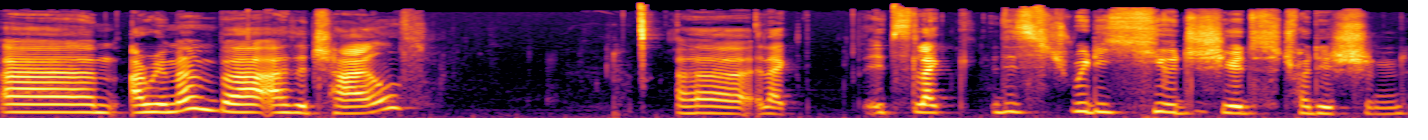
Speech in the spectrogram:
Um, I remember as a child, uh, like it's like this really huge, huge tradition,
